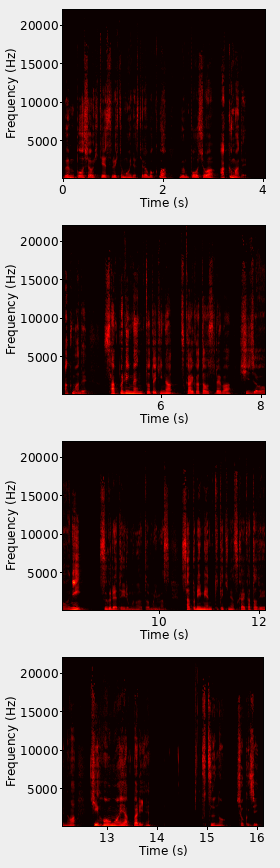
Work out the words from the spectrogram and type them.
文法書を否定する人も多いですけど僕は文法書はあくまであくまでサプリメント的な使い方をすれば非常に優れているものだと思います。サプリメント的な使い方というのは基本はやっぱりね普通の食事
